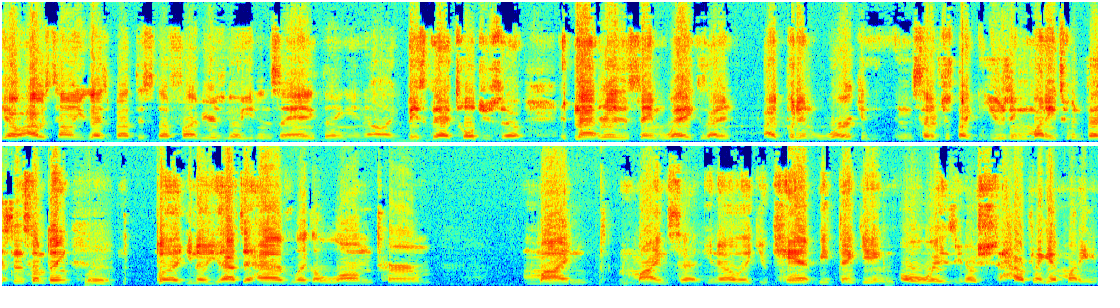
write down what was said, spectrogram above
yo, I was telling you guys about this stuff five years ago. You didn't say anything. You know, like basically, I told you so. It's not really the same way because I didn't. I put in work instead of just like using money to invest in something. Right. But you know, you have to have like a long term mind mindset. You know, like you can't be thinking always. You know, sh- how can I get money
